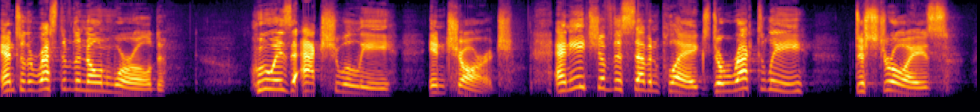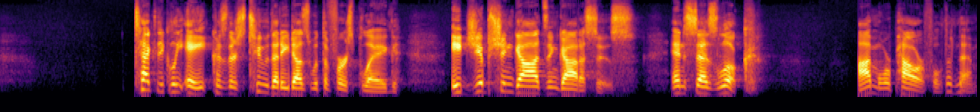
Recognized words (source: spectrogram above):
and to the rest of the known world who is actually in charge. And each of the seven plagues directly destroys technically eight, because there's two that he does with the first plague, Egyptian gods and goddesses, and says, Look, I'm more powerful than them.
